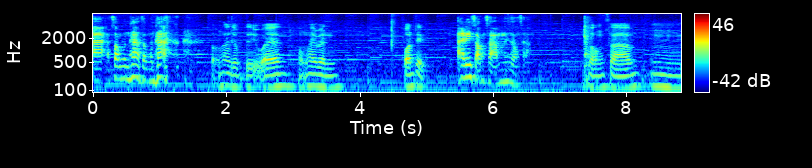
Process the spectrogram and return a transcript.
อะสองพันห้าสองพันห้าสองห้าโจมตีแวนผมให้เป็นฟอนเทคอันนี้สองสามนี่สองสามสองสามอืม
